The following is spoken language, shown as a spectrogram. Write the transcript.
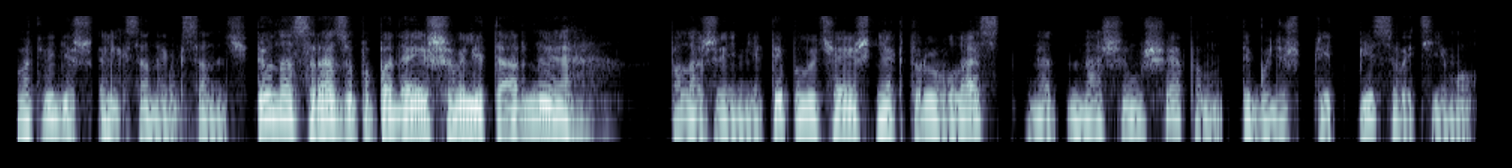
«Вот видишь, Александр Александрович, ты у нас сразу попадаешь в элитарное положение. Ты получаешь некоторую власть над нашим шефом, ты будешь предписывать ему.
